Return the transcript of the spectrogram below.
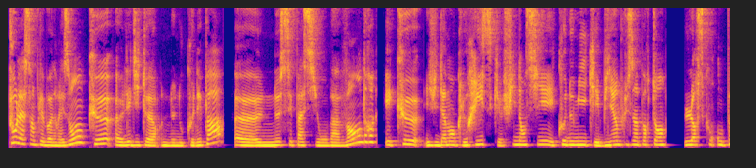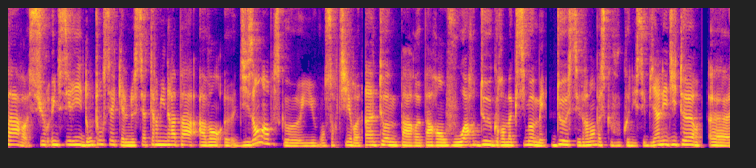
Pour la simple et bonne raison que euh, l'éditeur ne nous connaît pas, euh, ne sait pas si on va vendre et que évidemment que le risque financier économique est bien plus important lorsqu'on part sur une série dont on sait qu'elle ne se terminera pas avant euh, 10 ans, hein, parce qu'ils vont sortir un tome par, par an, voire deux grand maximum, mais deux c'est vraiment parce que vous connaissez bien l'éditeur euh,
